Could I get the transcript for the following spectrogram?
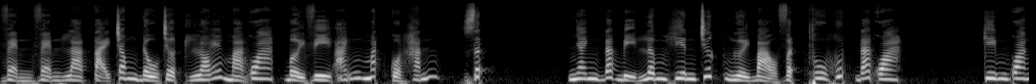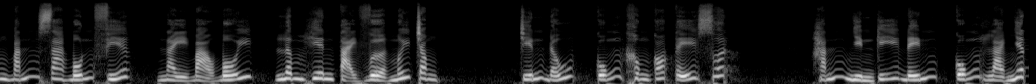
Vẹn vẹn là tại trong đầu chợt lóe mà qua. Bởi vì ánh mắt của hắn rất nhanh đã bị lâm hiên trước người bảo vật thu hút đã qua. Kim quang bắn ra bốn phía. Này bảo bối. Lâm hiên tại vừa mới trong. Chiến đấu cũng không có tế suất. Hắn nhìn kỹ đến cũng là nhất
